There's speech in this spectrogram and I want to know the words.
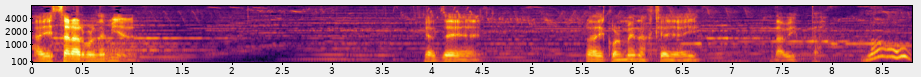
Ahí está el árbol de miel. Fíjate la de colmenas que hay ahí. La avispa. Hello?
